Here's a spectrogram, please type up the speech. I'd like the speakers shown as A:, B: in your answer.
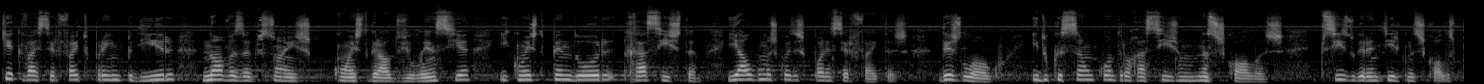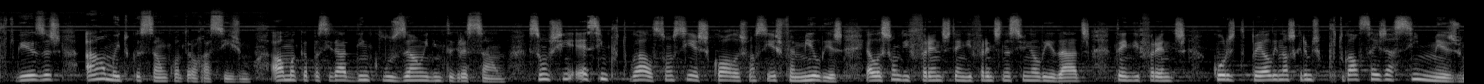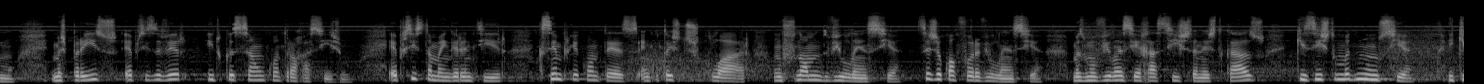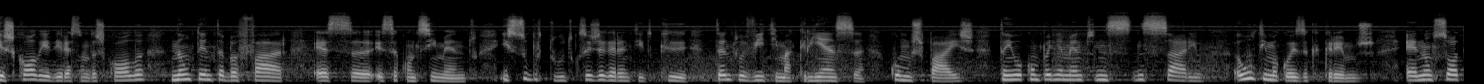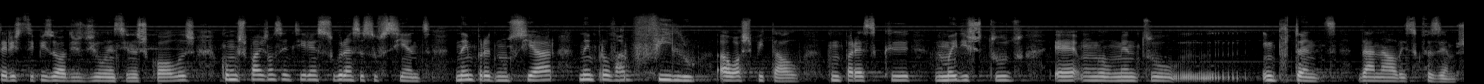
A: O que é que vai ser feito para impedir novas agressões com este grau de violência e com este pendor racista? E há algumas coisas que podem ser feitas. Desde logo, educação contra o racismo nas escolas preciso garantir que nas escolas portuguesas há uma educação contra o racismo, há uma capacidade de inclusão e de integração. São, assim, é assim Portugal, são assim as escolas, são assim as famílias, elas são diferentes, têm diferentes nacionalidades, têm diferentes cores de pele e nós queremos que Portugal seja assim mesmo. Mas para isso é preciso haver educação contra o racismo. É preciso também garantir que sempre que acontece em contexto escolar um fenómeno de violência, seja qual for a violência, mas uma violência racista neste caso, que existe uma denúncia e que a escola e a direção da escola não tente abafar esse, esse acontecimento e, sobretudo, que seja garantido que tanto a vítima, a criança, como os pais têm o acompanhamento necessário. A última coisa que queremos é não só ter estes episódios de violência nas escolas, como os pais não sentirem segurança suficiente nem para denunciar, nem para levar o filho ao hospital, que me parece que no meio disto tudo é um elemento eh, importante da análise que fazemos.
